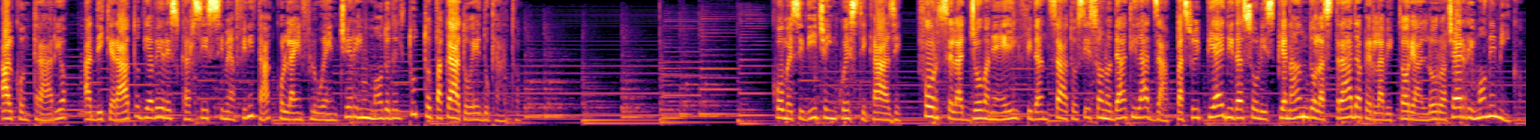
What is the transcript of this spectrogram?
al contrario, ha dichiarato di avere scarsissime affinità con la influencer in modo del tutto pacato e educato. Come si dice in questi casi, forse la giovane e il fidanzato si sono dati la zappa sui piedi da soli spianando la strada per la vittoria al loro acerrimo nemico.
